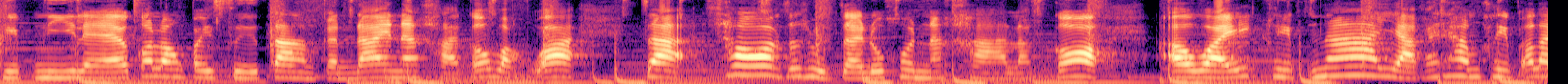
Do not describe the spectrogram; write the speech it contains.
คลิปนี้แล้วก็ลองไปซื้อตามกันได้นะคะ ก็หวังว่าจะชอบจะถูกใจทุกคนนะคะ แล้วก็ เอาไว้คลิปหน้าอยากให้ทำคลิปอะไร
